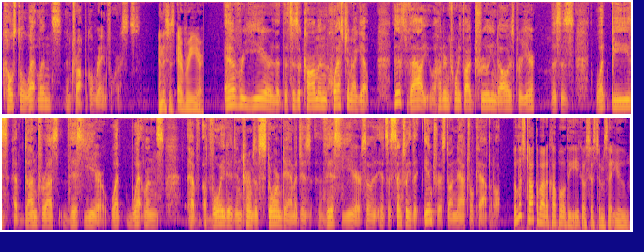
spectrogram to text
coastal wetlands, and tropical rainforests. And this is every year. Every year that this is a common question I get. This value, $125 trillion per year, this is what bees have done for us this year, what wetlands have avoided in terms of storm damages this year. So it's essentially the interest on natural capital. But let's talk about a couple of the ecosystems that you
